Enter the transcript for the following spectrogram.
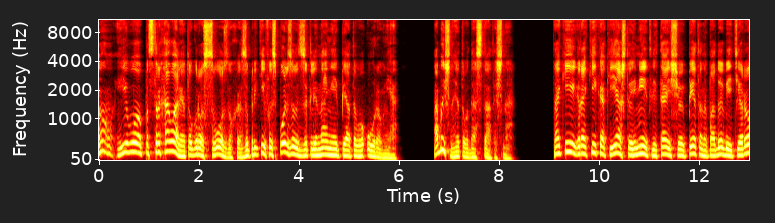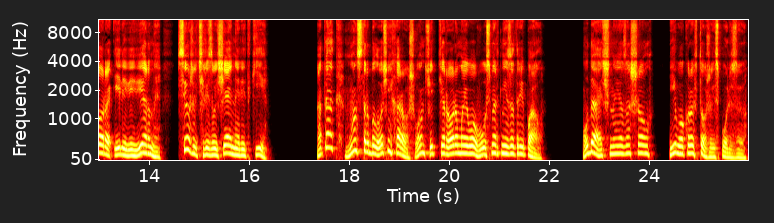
Но его подстраховали от угроз с воздуха, запретив использовать заклинание пятого уровня. Обычно этого достаточно. Такие игроки, как я, что имеют летающего пета наподобие террора или виверны, все же чрезвычайно редки. А так, монстр был очень хорош, он чуть террора моего в усмерть не затрепал. Удачно я зашел. Его кровь тоже использую,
